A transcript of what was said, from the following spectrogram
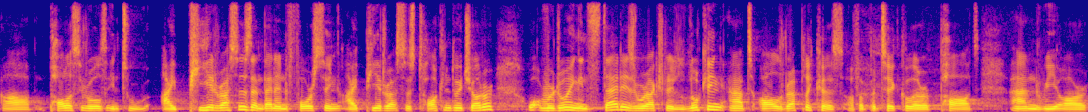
uh, policy rules into IP addresses and then enforcing IP addresses talking to each other, what we're doing instead is we're actually looking at all replicas of a particular pod and we are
